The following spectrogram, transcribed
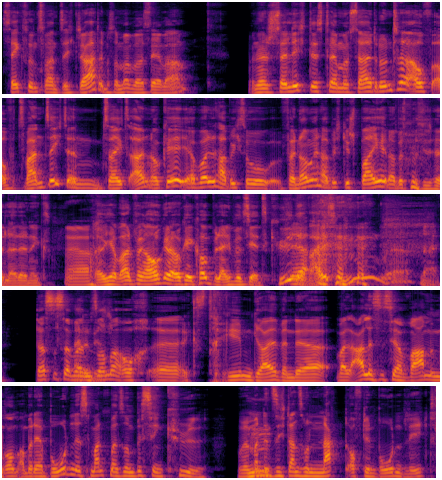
26 Grad, im Sommer war es sehr warm. Und dann stelle ich das Thermostat runter auf, auf 20, dann zeigt es an, okay, jawohl, habe ich so vernommen, habe ich gespeichert, aber es passiert halt leider nichts. Ja. ich habe am Anfang auch gedacht, okay, komm, vielleicht wird es jetzt kühl, ja. weiß. Hm, ja, nein. Das ist aber Leider im Sommer auch äh, extrem geil, wenn der, weil alles ist ja warm im Raum, aber der Boden ist manchmal so ein bisschen kühl. Und wenn man mhm. sich dann so nackt auf den Boden legt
